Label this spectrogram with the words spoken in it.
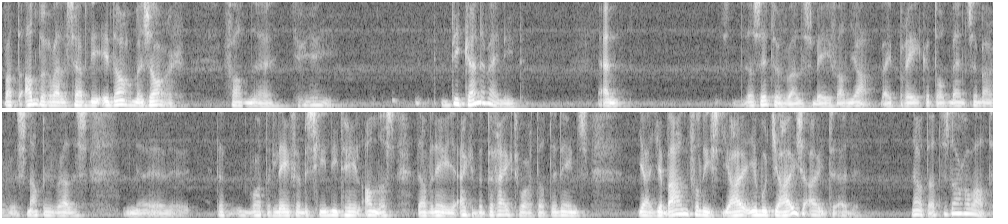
wat anderen wel eens hebben, die enorme zorg van, uh, die kennen wij niet. En daar zitten we wel eens mee van, ja, wij preken tot mensen, maar we snappen wel eens... Uh, dan wordt het leven misschien niet heel anders dan wanneer je echt bedreigd wordt dat ineens ja, je baan verliest. Je, je moet je huis uit. Nou, dat is nogal wat.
